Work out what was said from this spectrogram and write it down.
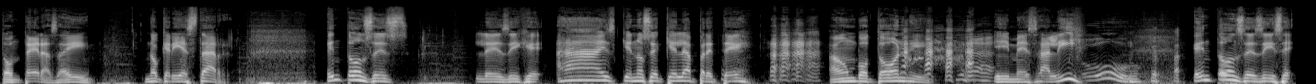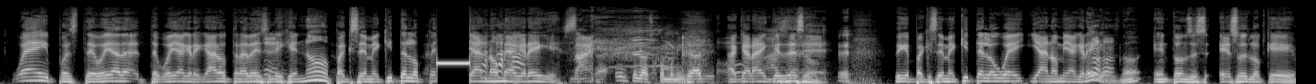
tonteras ahí. No quería estar. Entonces les dije, ah, es que no sé qué le apreté a un botón y, y me salí. Entonces dice, güey, pues te voy a te voy a agregar otra vez. Y le dije, no, para que se me quite lo p ya no me agregues. Entre las comunidades. Ah, caray, ¿qué es eso? Dije, para que se me quite lo güey, ya no me agregues, ¿no? Entonces, eso es lo que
